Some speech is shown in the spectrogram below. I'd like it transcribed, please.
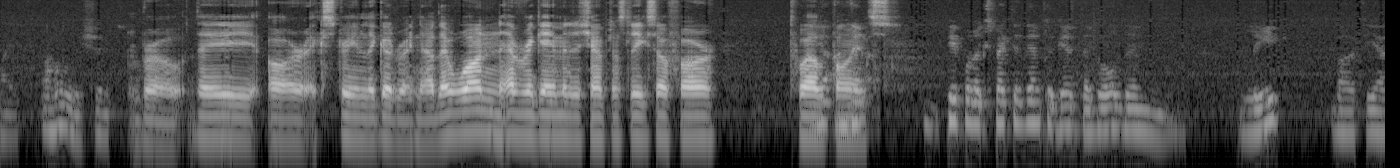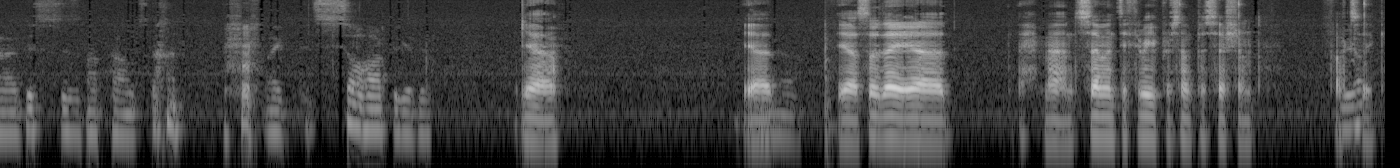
like oh, holy shit. Bro, they are extremely good right now. They won every game in the Champions League so far. Twelve Yeah, points. People expected them to get the golden league, but yeah, this is not how it's done. like it's so hard to get it. Yeah. Yeah, yeah, so they uh man, seventy three percent possession. Fuck's Yeah. sake.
